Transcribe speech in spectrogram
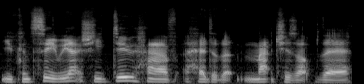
you can see we actually do have a header that matches up there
